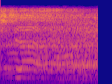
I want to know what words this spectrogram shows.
pressure.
